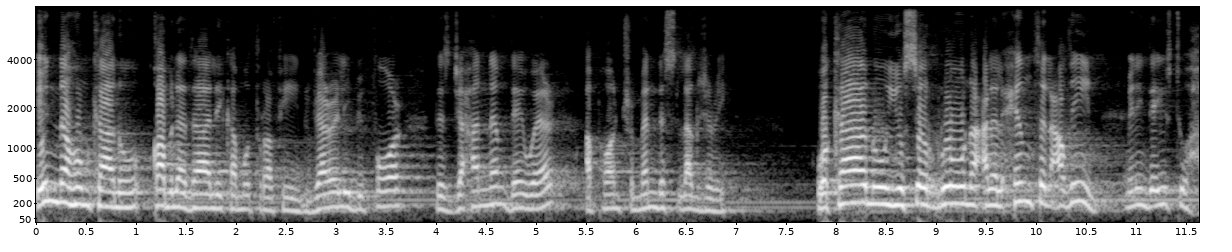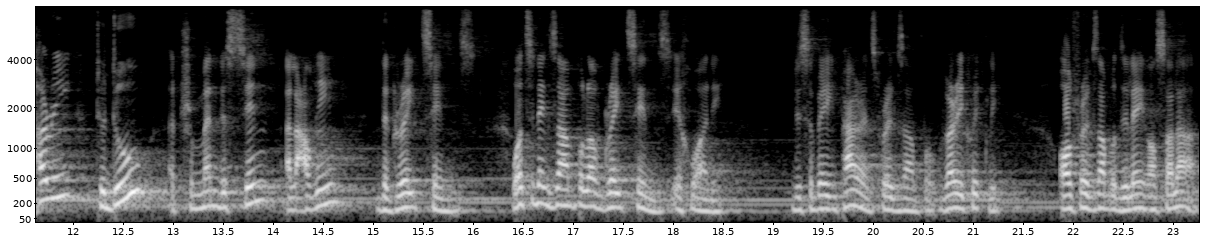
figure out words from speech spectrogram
إِنَّهُمْ كَانُوا قَبْلَ ذَلِكَ مُتْرَفِينَ Verily before this Jahannam they were upon tremendous luxury. وَكَانُوا يُصِرُّونَ عَلَى الْحِنْثِ الْعَظِيمِ Meaning they used to hurry to do a tremendous sin, al-azim, the great sins. What's an example of great sins, ikhwani? Disobeying parents, for example, very quickly. Or for example, delaying on salah.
